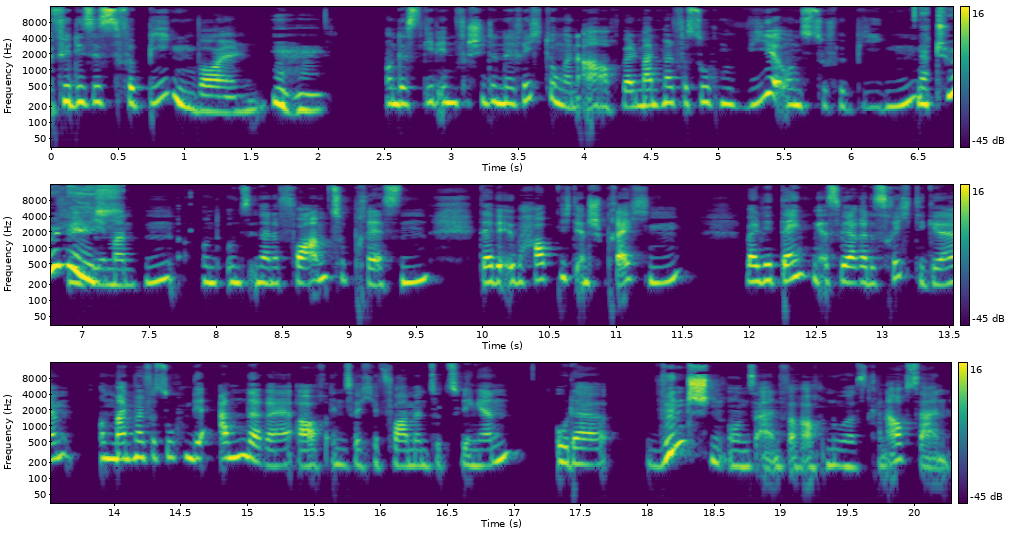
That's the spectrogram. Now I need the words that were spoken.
für dieses Verbiegen wollen. Mhm. Und es geht in verschiedene Richtungen auch, weil manchmal versuchen wir uns zu verbiegen für Natürlich. jemanden und uns in eine Form zu pressen, der wir überhaupt nicht entsprechen, weil wir denken, es wäre das Richtige. Und manchmal versuchen wir andere auch in solche Formen zu zwingen oder wünschen uns einfach auch nur, es kann auch sein,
